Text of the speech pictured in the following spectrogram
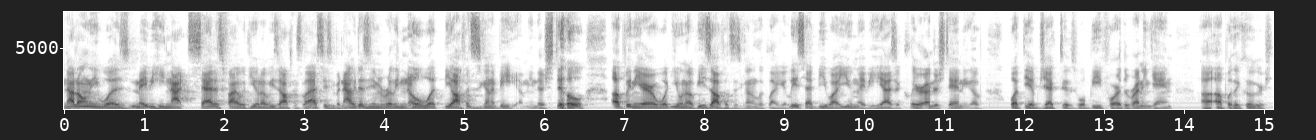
not only was maybe he not satisfied with UNLV's offense last season, but now he doesn't even really know what the offense is going to be. I mean, they're still up in the air what UNLV's offense is going to look like. At least at BYU, maybe he has a clear understanding of what the objectives will be for the running game uh, up with the Cougars.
